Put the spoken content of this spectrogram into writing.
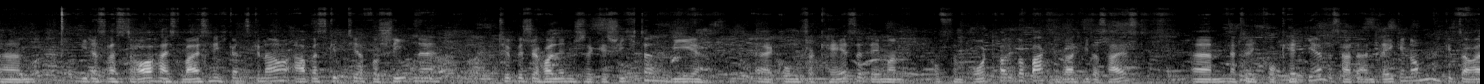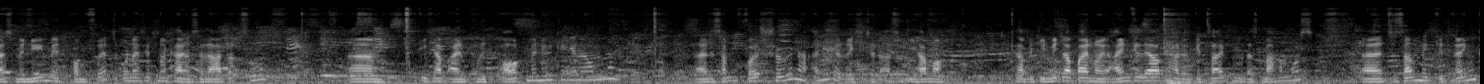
Ähm, wie das Restaurant heißt, weiß ich nicht ganz genau, aber es gibt hier verschiedene typische holländische Geschichten, wie äh, komischer Käse, den man auf so einem Brot drüber backt. Ich weiß nicht, wie das heißt. Ähm, natürlich Krokettje, das hat André genommen. Gibt es auch als Menü mit Pommes frites und es gibt noch einen kleinen Salat dazu. Ähm, ich habe ein Pulled Pork Menü genommen. Äh, das haben die voll schön angerichtet. Also die haben auch, glaube ich, die Mitarbeiter neu eingelernt, hat er gezeigt, wie man das machen muss. Äh, zusammen mit Getränk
